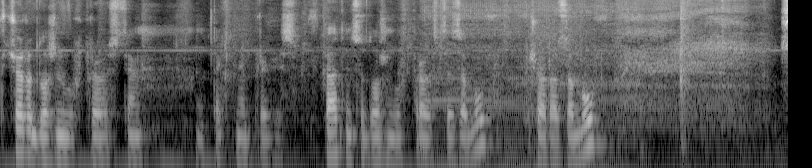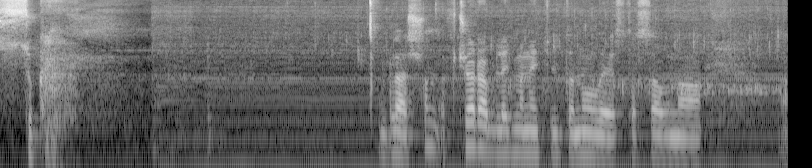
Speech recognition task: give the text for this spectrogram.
Вчора должен був привезти. Так не привіз. В п'ятницю должен був привезти, забув. Вчора забув. Сука. Бля, що вчора, блядь, мене тільтанули стосовно а,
